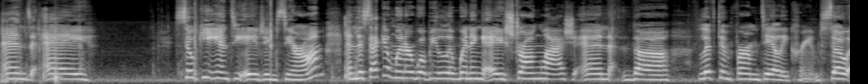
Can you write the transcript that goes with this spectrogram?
and a Silky Anti-Aging Serum. And the second winner will be winning a Strong Lash and the Lift and Firm Daily Cream. So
